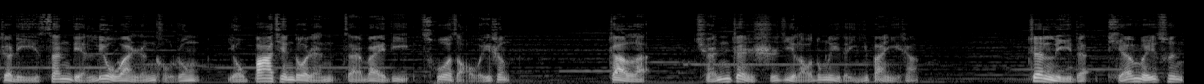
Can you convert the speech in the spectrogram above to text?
这里三点六万人口中有八千多人在外地搓澡为生，占了全镇实际劳动力的一半以上。镇里的田围村，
